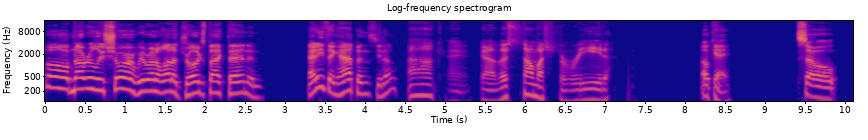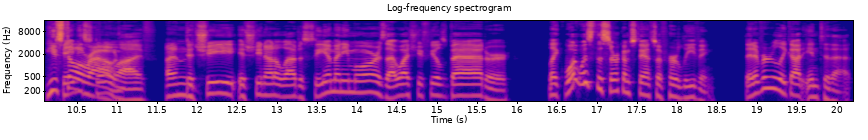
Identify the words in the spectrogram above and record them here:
Oh, I'm not really sure. We were on a lot of drugs back then, and anything happens, you know? Okay. Yeah, there's so much to read. Okay. So, He's still around. still alive. And Did she is she not allowed to see him anymore? Is that why she feels bad or like what was the circumstance of her leaving? They never really got into that.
